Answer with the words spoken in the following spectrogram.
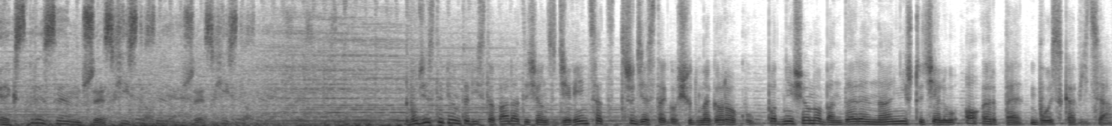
Ekspresem przez historię. Przez historię. 25 listopada 1937 roku podniesiono banderę na niszczycielu ORP Błyskawica.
